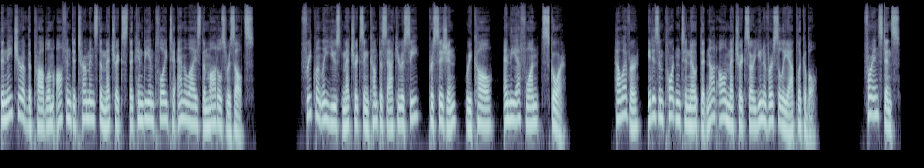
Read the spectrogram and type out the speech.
The nature of the problem often determines the metrics that can be employed to analyze the model's results. Frequently used metrics encompass accuracy, precision, recall, and the F1 score. However, it is important to note that not all metrics are universally applicable. For instance,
